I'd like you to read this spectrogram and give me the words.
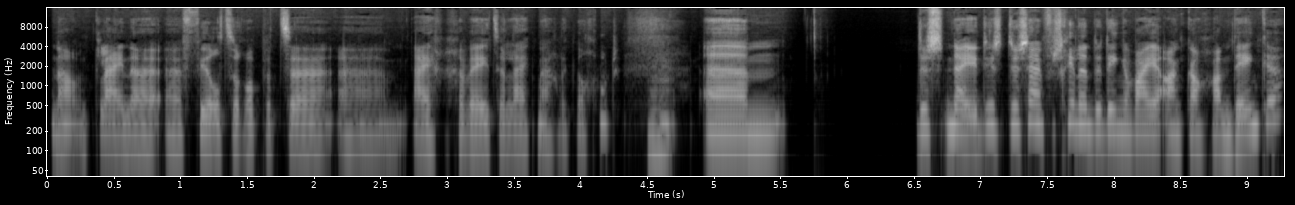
Nou, een kleine uh, filter op het eigen geweten lijkt me eigenlijk wel goed. Hm. Um, dus nee, dus, er zijn verschillende dingen waar je aan kan gaan denken.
